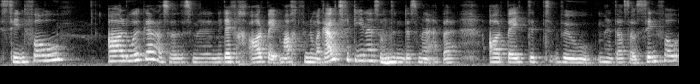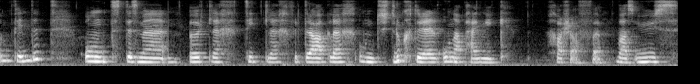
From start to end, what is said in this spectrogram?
sinnvoll anschauen. Also, dass man nicht einfach Arbeit macht, um nur Geld zu verdienen, sondern mhm. dass man eben arbeitet, weil man das als sinnvoll empfindet. Und dass man örtlich, zeitlich, vertraglich und strukturell unabhängig kann arbeiten kann, was uns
